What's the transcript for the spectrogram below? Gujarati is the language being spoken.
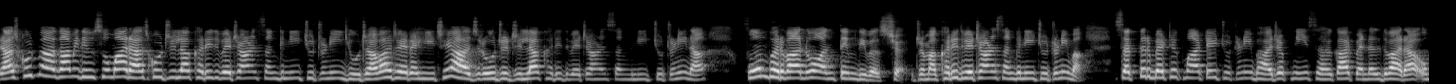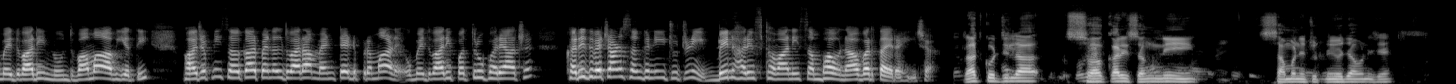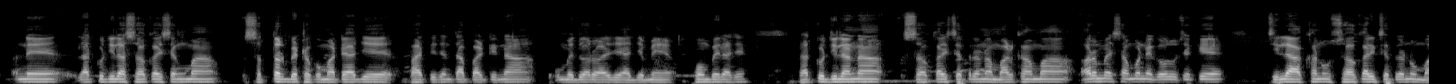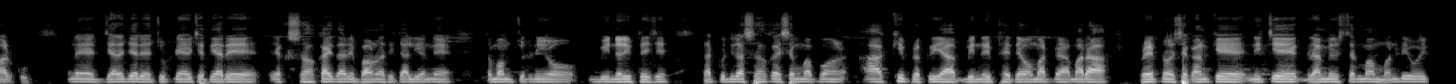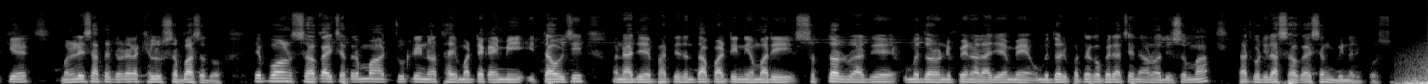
રાજકોટમાં આગામી દિવસોમાં રાજકોટ જિલ્લા ખરીદ વેચાણ સંઘની ચૂંટણી યોજાવા જઈ રહી છે. આજ રોજ જિલ્લા ખરીદ વેચાણ સંઘની ચૂંટણીના ફોર્મ ભરવાનો અંતિમ દિવસ છે. જેમાં ખરીદ વેચાણ સંઘની ચૂંટણીમાં સત્તર બેઠક માટે ચૂંટણી ભાજપની સહકાર પેનલ દ્વારા ઉમેદવારી નોંધવામાં આવી હતી. ભાજપની સહકાર પેનલ દ્વારા મેન્ટેડ પ્રમાણે ઉમેદવારી પત્રો ભર્યા છે. ખરીદ વેચાણ સંઘની ચૂંટણી બિનહરીફ થવાની સંભાવના વર્તાઈ રહી છે. રાજકોટ જિલ્લા સહકારી સંઘની સામાન્ય ચૂંટણી યોજાવાની છે. અને રાજકોટ જિલ્લા સહકારી સંઘમાં સત્તર બેઠકો માટે આજે ભારતીય જનતા પાર્ટીના ઉમેદવારો આજે આજે મેં ફોર્મ ભર્યા છે. રાજકોટ જિલ્લાના સહકારી ક્ષેત્રના માળખામાં હર હંમેશા મને ગૌરવ છે કે જિલ્લા આખાનું સહકારી ક્ષેત્રનું માળખું. અને જ્યારે જ્યારે ચૂંટણી આવી છે ત્યારે એક સહકારિતાની ભાવનાથી ચાલી અને તમામ ચૂંટણીઓ બિનરીફ થઈ છે. રાજકોટ જિલ્લા સહકારી સંઘમાં પણ આ આખી પ્રક્રિયા બિનરીફ થાય તેવા માટે અમારા પ્રયત્નો છે કારણ કે નીચે ગ્રામ્ય વિસ્તારમાં મંડળી હોય કે મંડળી સાથે જોડાયેલા ખેડૂત સભાસદો, એ પણ સહકારી ક્ષેત્રમાં ચૂંટણી ન થાય માટે કાયમી ઈચ્છતા હોય છે. અને આજે ભારતીય જનતા પાર્ટીની અમારી સત્તર આજે ઉમેદવારોની પેનલ, આજે અમે ઉમેદવારી પત્રકો ભર્યા છે અને આવનારા દિવસોમાં રાજકોટ જિલ્લા સહકારી સંઘ બિનરી કરશું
